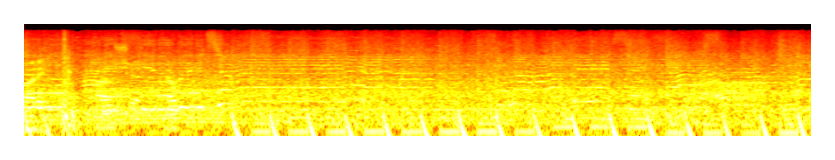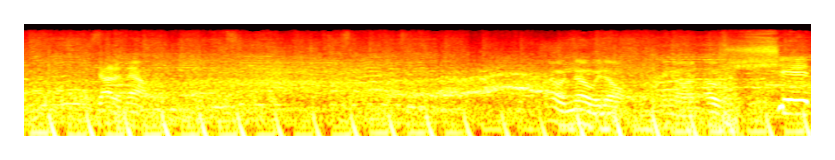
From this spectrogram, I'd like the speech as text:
Buddy. Oh shit. Nope. Got it now. Oh no, we don't. Hang on. Oh shit!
